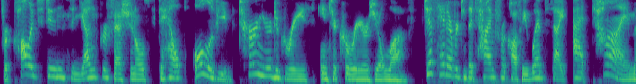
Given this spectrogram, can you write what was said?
for college students and young professionals to help all of you turn your degrees into careers you'll love. Just head over to the Time for Coffee website at time,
